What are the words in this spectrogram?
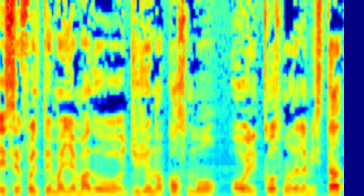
Ese fue el tema llamado Yuyo no Cosmo o El Cosmo de la Amistad,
